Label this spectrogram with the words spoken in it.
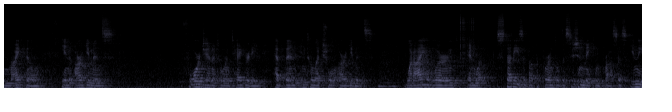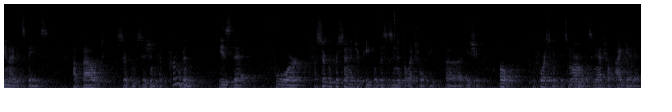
in my film, in arguments for genital integrity have been intellectual arguments. Mm-hmm. What I have learned and what studies about the parental decision making process in the United States about circumcision have proven is that for a certain percentage of people, this is an intellectual pe- uh, issue. Oh, the foreskin, it's normal, it's natural, I get it.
